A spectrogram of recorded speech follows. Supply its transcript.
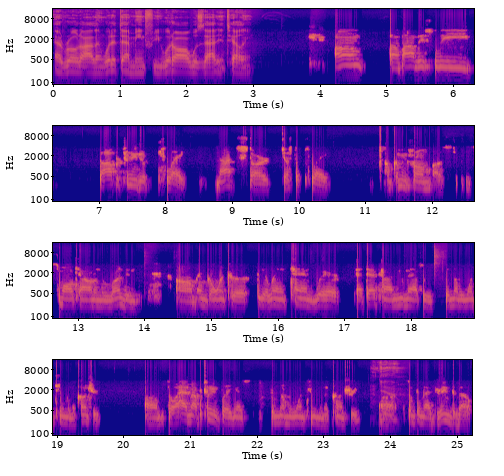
at Rhode Island? What did that mean for you? What all was that entailing? Um, um obviously, the opportunity to play, not start, just to play. I'm coming from a small town in New London um, and going to the Atlantic 10, where at that time UMass was the number one team in the country. Um, so I had an opportunity to play against the number one team in the country. Uh, yeah. Something I dreamed about.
